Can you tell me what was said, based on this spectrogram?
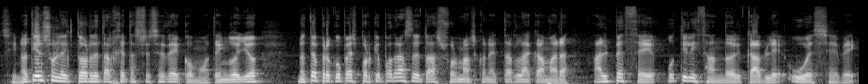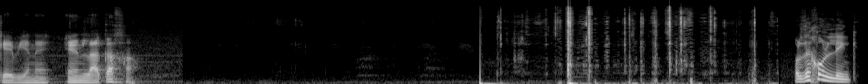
Si no tienes un lector de tarjetas SD como tengo yo, no te preocupes porque podrás de todas formas conectar la cámara al PC utilizando el cable USB que viene en la caja. Os dejo un link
